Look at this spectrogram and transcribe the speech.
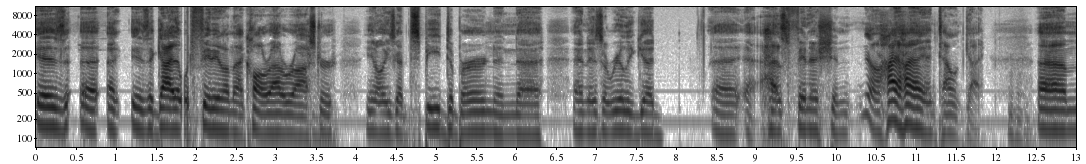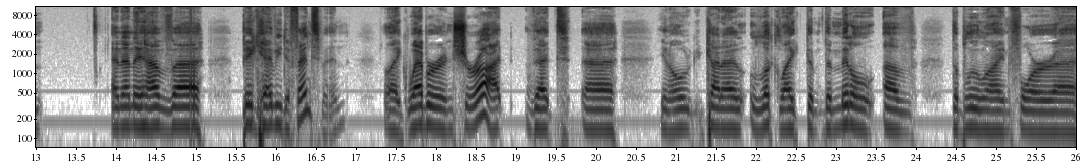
is a, a, is a guy that would fit in on that Colorado roster. You know, he's got speed to burn and uh, and is a really good uh, has finish and you know high high end talent guy. Um, and then they have uh, big heavy defensemen like Weber and Chiarot that uh, you know kind of look like the the middle of the blue line for. Uh,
